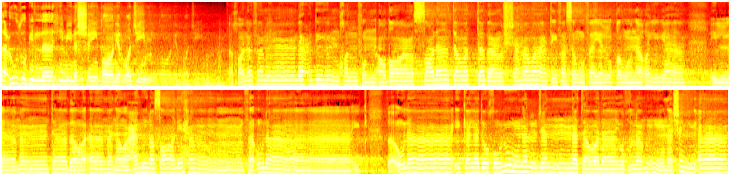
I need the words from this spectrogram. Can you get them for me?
أعوذ بالله من الشيطان الرجيم. فخلف من بعدهم خلف أضاعوا الصلاة واتبعوا الشهوات فسوف يلقون غيا. إلا من تاب وآمن وعمل صالحا فأولئك فأولئك يدخلون الجنة ولا يظلمون شيئا.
